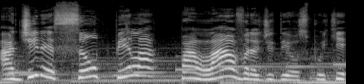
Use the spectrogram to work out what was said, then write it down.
à direção pela palavra de Deus, porque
